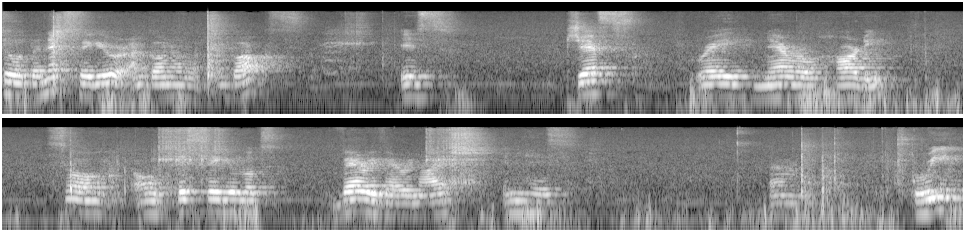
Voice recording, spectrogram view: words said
So the next figure I'm gonna unbox is Jeff Ray Narrow Hardy. So, oh, this figure looks very, very nice in his um, green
